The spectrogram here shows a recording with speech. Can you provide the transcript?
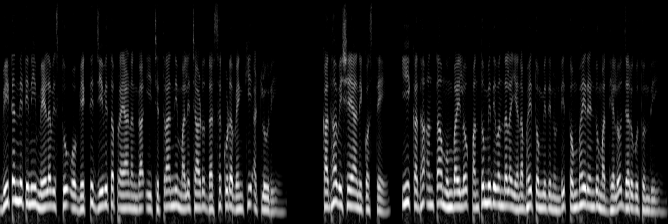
వీటన్నిటినీ మేళవిస్తూ ఓ వ్యక్తి జీవిత ప్రయాణంగా ఈ చిత్రాన్ని మలిచాడు దర్శకుడ వెంకీ అట్లూరి. కథ విషయానికొస్తే ఈ కథ అంతా ముంబైలో పంతొమ్మిది వందల ఎనభై తొమ్మిది నుండి తొంభై రెండు మధ్యలో జరుగుతుంది.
